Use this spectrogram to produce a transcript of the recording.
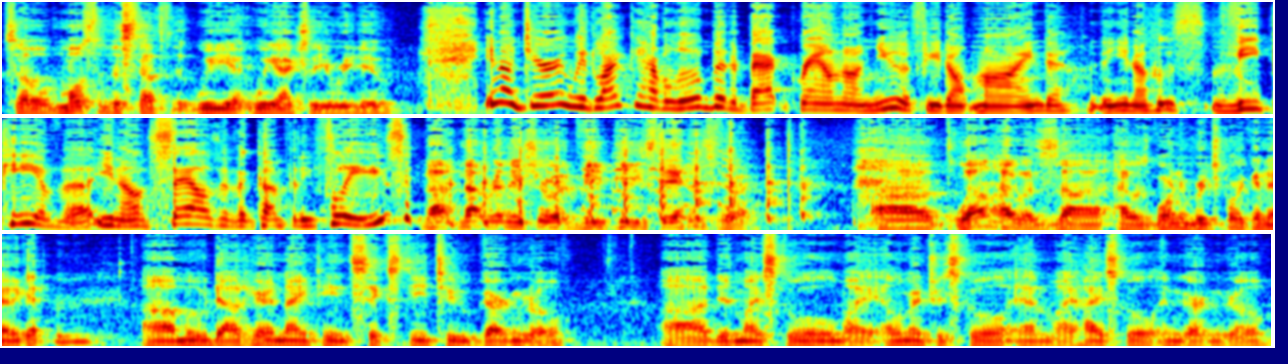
So most of the stuff that we we actually redo. You know, Jerry, we'd like to have a little bit of background on you, if you don't mind. You know, who's VP of the, you know, sales of the company, please. not not really sure what VP stands for. Uh, well, I was uh, I was born in Bridgeport, Connecticut. Uh, moved out here in 1960 to Garden Grove. Uh, did my school, my elementary school, and my high school in Garden Grove.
